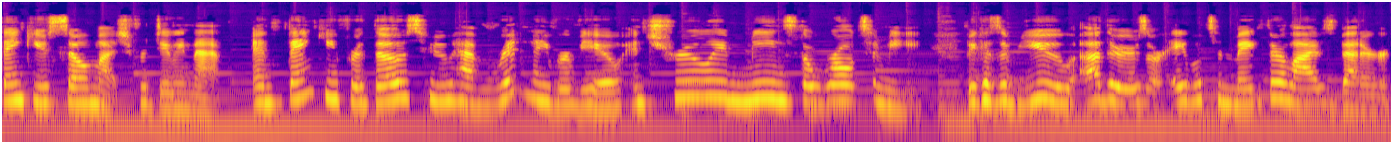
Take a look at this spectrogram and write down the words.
Thank you so much for doing that. And thank you for those who have written a review and truly means the world to me. Because of you, others are able to make their lives better,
